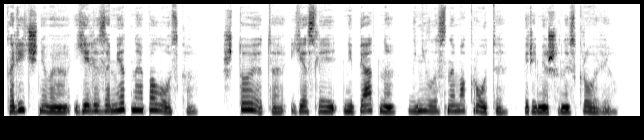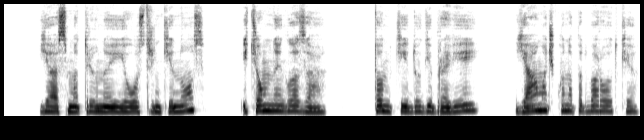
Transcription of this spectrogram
коричневая, еле заметная полоска. Что это, если не пятна гнилостной мокроты, перемешанной с кровью? Я смотрю на ее остренький нос и темные глаза, тонкие дуги бровей, ямочку на подбородке.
